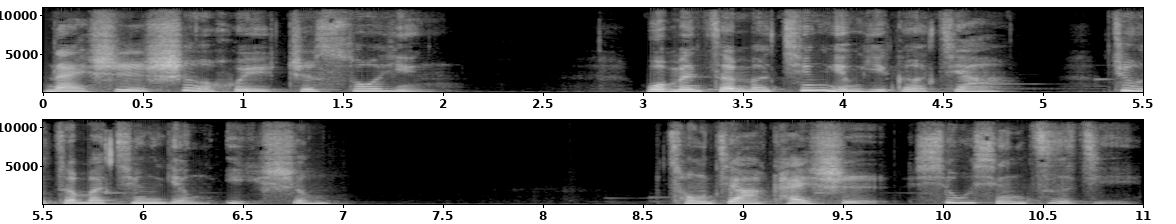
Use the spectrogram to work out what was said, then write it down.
乃是社会之缩影，我们怎么经营一个家，就怎么经营一生。从家开始修行自己，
